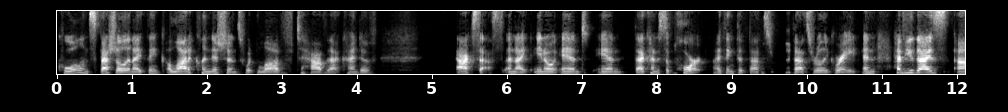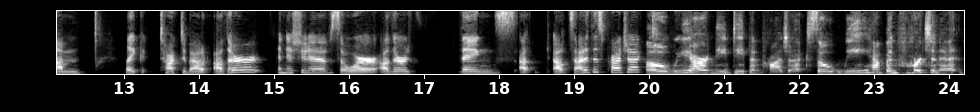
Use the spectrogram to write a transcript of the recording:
cool and special, and I think a lot of clinicians would love to have that kind of access and i you know and and that kind of support i think that that's that's really great and have you guys um like talked about other initiatives or other things outside of this project? Oh, we are knee deep in projects. So we have been fortunate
